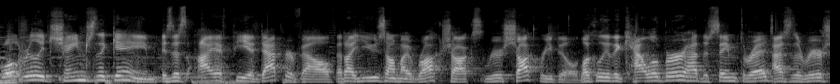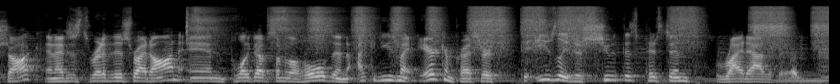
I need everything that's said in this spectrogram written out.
What really changed the game is this IFP adapter valve that I use on my RockShox rear shock rebuild. Luckily the caliber had the same thread as the rear shock and I just threaded this right on and plugged up some of the holes and I could use my air compressor to easily just shoot this piston right out of it.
